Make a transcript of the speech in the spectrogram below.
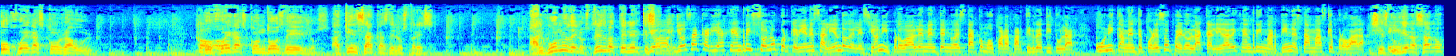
o juegas con Raúl? Con- ¿O juegas con dos de ellos? ¿A quién sacas de los tres? Alguno de los tres va a tener que Yo, salir. yo sacaría a Henry solo porque viene saliendo de lesión y probablemente no está como para partir de titular. Únicamente por eso, pero la calidad de Henry Martín está más que probada. ¿Y si estuviera sano?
